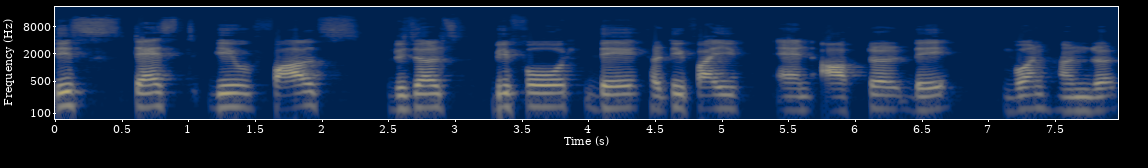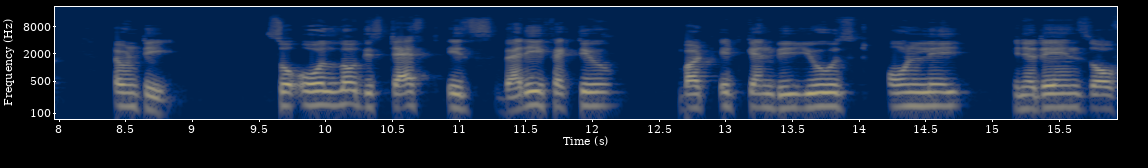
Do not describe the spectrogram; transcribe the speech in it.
this test give false results before day 35 and after day 120. So although this test is very effective, but it can be used only in a range of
